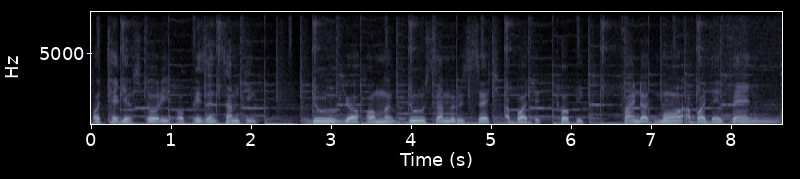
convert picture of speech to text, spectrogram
or tell your story or present something. Do your homework, do some research about the topic, find out more about the event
